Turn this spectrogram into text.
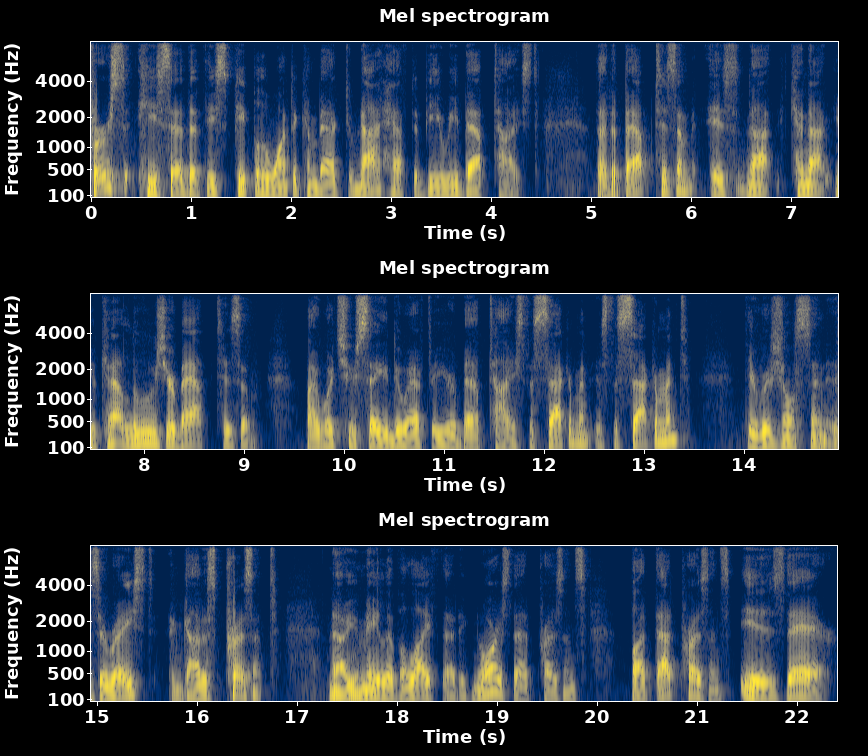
First, he said that these people who want to come back do not have to be rebaptized. That a baptism is not cannot you cannot lose your baptism by what you say and do after you're baptized. The sacrament is the sacrament. The original sin is erased and God is present. Now you may live a life that ignores that presence, but that presence is there.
